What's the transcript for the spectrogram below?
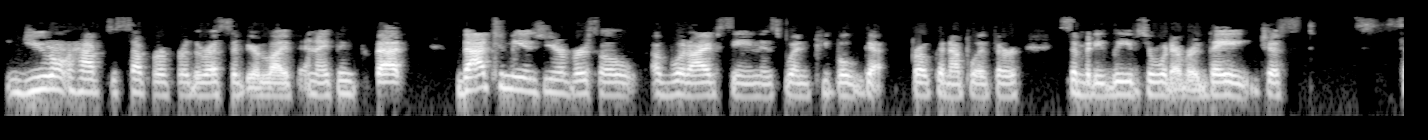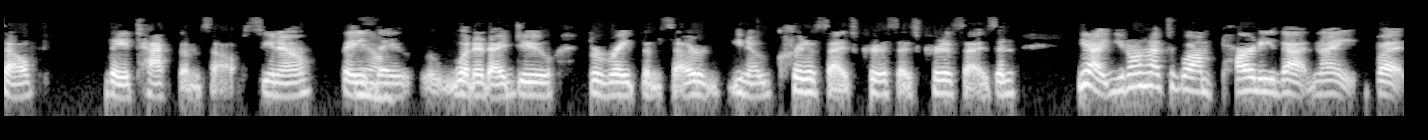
you don't have to suffer for the rest of your life. And I think that that to me is universal of what I've seen is when people get broken up with or somebody leaves or whatever, they just self, they attack themselves, you know? They, yeah. they, what did I do? Berate themselves or, you know, criticize, criticize, criticize. And yeah, you don't have to go on party that night, but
